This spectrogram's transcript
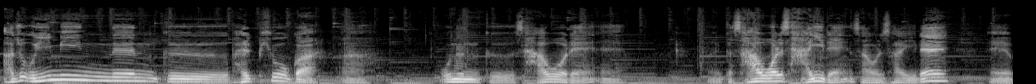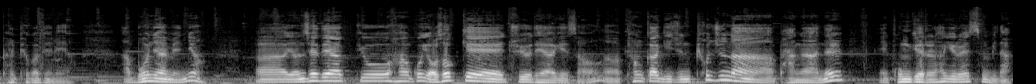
아주 의미 있는 그 발표가 아, 오는 그 4월에 예, 그러니까 4월 4일에 4월 4일에 예, 발표가 되네요. 아, 뭐냐면요. 아, 연세대학교하고 6개 주요 대학에서 어, 평가 기준 표준화 방안을 예, 공개를 하기로 했습니다.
